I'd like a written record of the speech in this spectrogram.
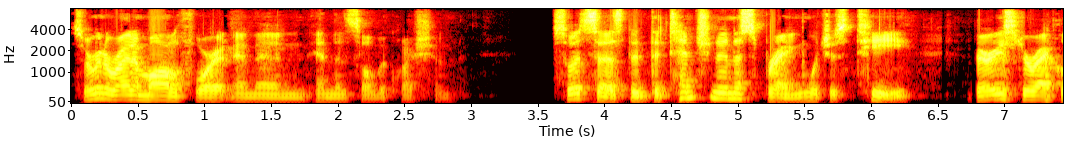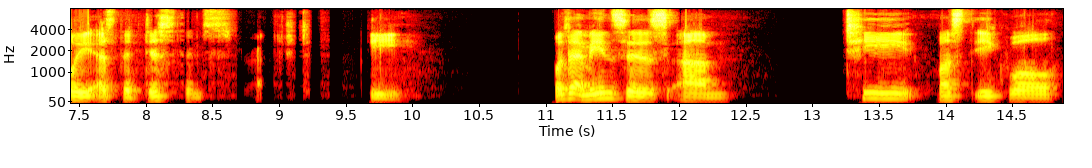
So we're going to write a model for it and then, and then solve the question. So it says that the tension in a spring, which is T, varies directly as the distance stretched, D. What that means is um, T must equal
